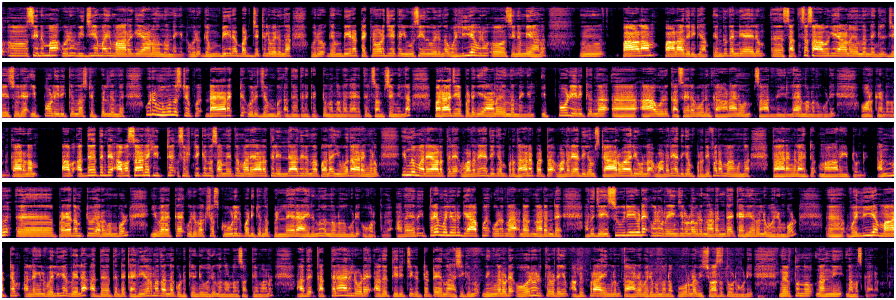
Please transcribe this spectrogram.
സിനിമ ഒരു വിജയമായി മാറുകയാണ് എന്നുണ്ടെങ്കിൽ ഒരു ഗംഭീര ബഡ്ജറ്റിൽ വരുന്ന ഒരു ഗംഭീര ടെക്നോളജിയൊക്കെ യൂസ് ചെയ്ത് വരുന്ന വലിയ ഒരു സിനിമയാണ്. പാളാം പാളാതിരിക്കാം. എന്ത് തന്നെയായാലും സക്സസ് ആവുകയാണ് എന്നുണ്ടെങ്കിൽ ജയസൂര്യ ഇപ്പോൾ ഇരിക്കുന്ന സ്റ്റെപ്പിൽ നിന്ന് ഒരു മൂന്ന് സ്റ്റെപ്പ് ഡയറക്റ്റ് ഒരു ജമ്പ് അദ്ദേഹത്തിന് കിട്ടുമെന്നുള്ള കാര്യത്തിൽ സംശയമില്ല. പരാജയപ്പെടുകയാണ് എന്നുണ്ടെങ്കിൽ ഇപ്പോഴിരിക്കുന്ന ആ, ഒരു കസേര പോലും കാണാനും സാധ്യതയില്ല എന്നുള്ളതും കൂടി ഓർക്കേണ്ടതുണ്ട്. കാരണം അദ്ദേഹത്തിന്റെ അവസാന ഹിറ്റ് സൃഷ്ടിക്കുന്ന സമയത്ത് മലയാളത്തിൽ ഇല്ലാതിരുന്ന പല യുവതാരങ്ങളും ഇന്ന് മലയാളത്തിലെ വളരെയധികം പ്രധാനപ്പെട്ട വളരെയധികം സ്റ്റാർ വാല്യൂ ഉള്ള വളരെയധികം പ്രതിഫലം വാങ്ങുന്ന താരങ്ങളായിട്ട് മാറിയിട്ടുണ്ട്. അന്ന് പ്രേതം ടു ഇറങ്ങുമ്പോൾ ഇവരൊക്കെ ഒരുപക്ഷെ സ്കൂളിൽ പഠിക്കുന്ന പിള്ളേരായിരുന്നു എന്നുള്ളതും കൂടി ഓർക്കുക. അതായത് ഇത്രയും വലിയൊരു ഗ്യാപ്പ് ഒരു നടന്റെ അത് ജയസൂര്യയുടെ ഒരു റേഞ്ചിലുള്ള ഒരു നടന്റെ കരിയറിൽ വരുമ്പോൾ വലിയ മാറ്റം അല്ലെങ്കിൽ വലിയ വില അദ്ദേഹത്തിന്റെ കരിയറിന് തന്നെ കൊടുക്കേണ്ടി വരും എന്നുള്ളത് സത്യമാണ്. അത് കത്തനാരിലൂടെ അത് തിരിച്ചു കിട്ടട്ടെ എന്ന് ആശിക്കുന്നു. നിങ്ങളുടെ ഓരോരുത്തരുടെയും അഭിപ്രായങ്ങളും താഴെ വരുമെന്നുള്ള പൂർണ വിശ്വാസത്തോടു കൂടി നിർത്തുന്നു. നന്ദി നമസ്കാരം.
